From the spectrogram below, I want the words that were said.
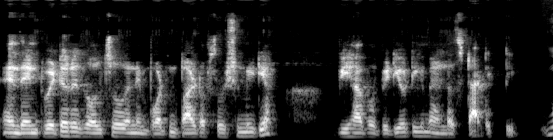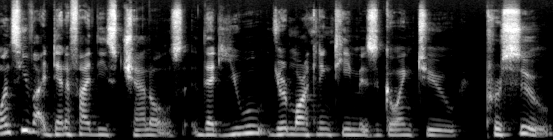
And then twitter is also an important part of social media. We have a video team and a static team. Once you've identified these channels that you your marketing team is going to pursue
